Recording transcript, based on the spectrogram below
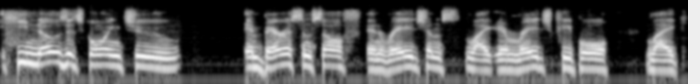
he knows it's going to embarrass himself enrage him like enrage people like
